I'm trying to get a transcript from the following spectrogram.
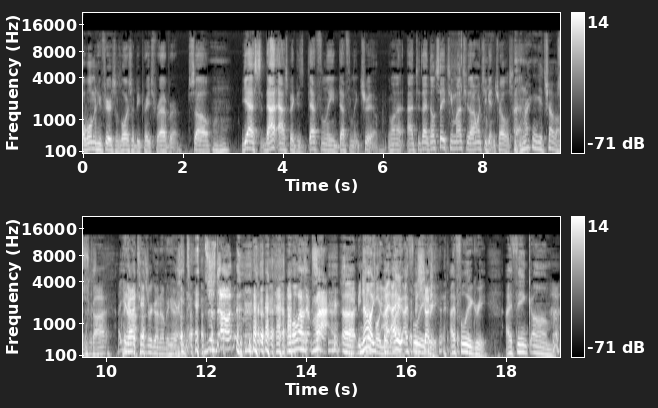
a woman who fears the Lord shall be praised forever. So, yes, that aspect is definitely, definitely true. You want to add to that? Don't say too much because I don't want you to get in trouble, Scott. I'm not gonna get in trouble. I'm Scott, I You got know, a taser gun over here. just uh, I'm a lesbian. uh, be no, careful, I. I, I fully agree. I fully agree. I think um,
